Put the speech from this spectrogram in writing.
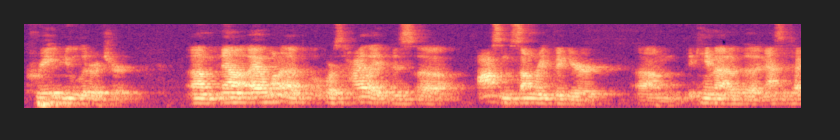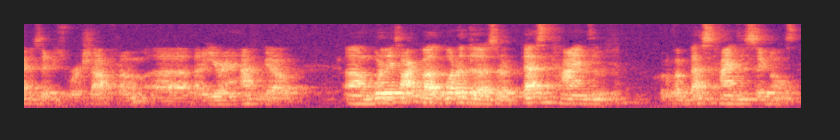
create new literature. Um, now, I want to, of course, highlight this uh, awesome summary figure um, that came out of the NASA Technosignatures workshop from uh, about a year and a half ago, um, where they talk about what are the sort of best kinds of, quote best kinds of signals.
